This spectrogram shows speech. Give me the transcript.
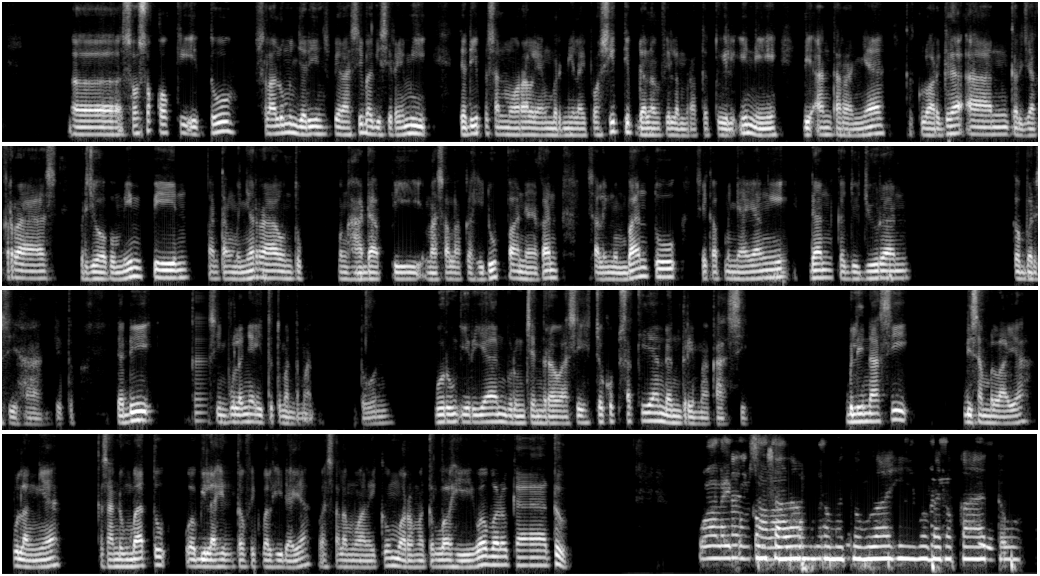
eh, sosok koki itu selalu menjadi inspirasi bagi si Remy. Jadi pesan moral yang bernilai positif dalam film Ratatouille ini di antaranya kekeluargaan, kerja keras, berjiwa pemimpin, pantang menyerah untuk menghadapi masalah kehidupan ya kan, saling membantu, sikap menyayangi dan kejujuran kebersihan gitu. Jadi kesimpulannya itu teman-teman. Tun burung irian, burung cendrawasih. Cukup sekian dan terima kasih. Beli nasi di Sambelaya, pulangnya ke Sandung Batu. Wabillahi taufik wal hidayah. Wassalamualaikum warahmatullahi wabarakatuh. Waalaikumsalam warahmatullahi wabarakatuh.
